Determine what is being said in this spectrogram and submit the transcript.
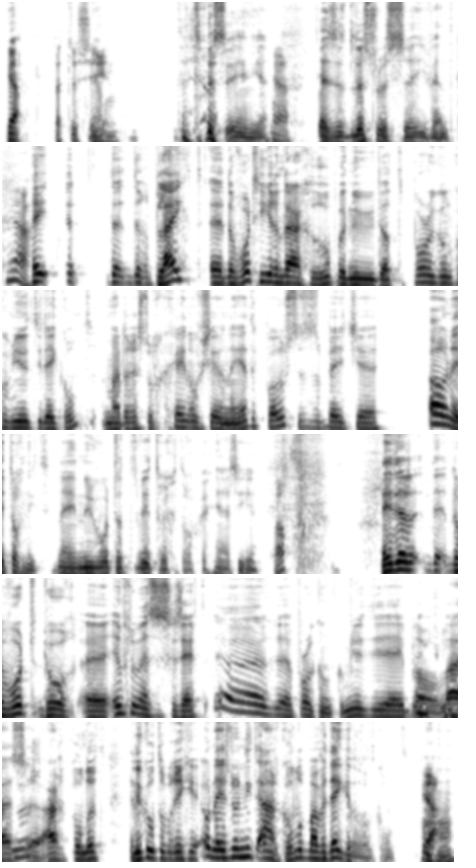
Ja. Daartussenin. Daartussenin, ja. Ja. Tijdens het Lustrous eh, event. Ja. Hey, eh, de- er blijkt, eh, er wordt hier en daar geroepen nu dat de Porygon Community Day komt. Maar er is nog geen officiële Niantic post. Dus dat is een beetje... Oh nee, toch niet. Nee, nu wordt het weer teruggetrokken. Ja, zie je. Wat? Nee, er, er, er wordt door eh, influencers gezegd, eh, Porygon Community Day, bla bla bla, aangekondigd. En nu komt een berichtje, oh nee, is nog niet aangekondigd, maar we denken dat het komt. Ja.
